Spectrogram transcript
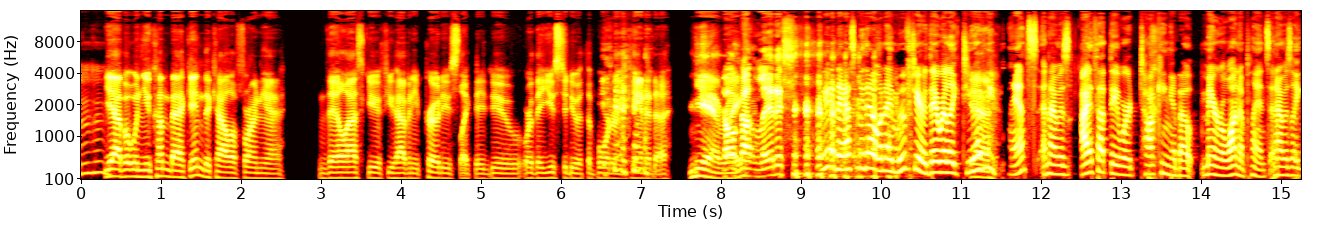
Mhm. Yeah, but when you come back into California, they'll ask you if you have any produce like they do or they used to do at the border in Canada. Yeah, Y'all right. got lettuce? Oh, yeah, they asked me that when I moved here. They were like, "Do you have any plants?" And I was, I thought they were talking about marijuana plants, and I was like,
